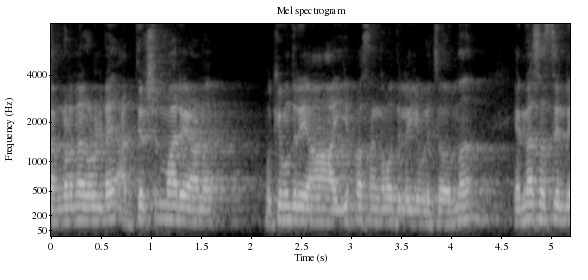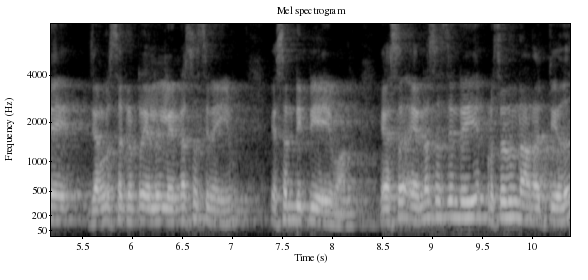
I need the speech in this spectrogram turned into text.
സംഘടനകളുടെ അധ്യക്ഷന്മാരെയാണ് മുഖ്യമന്ത്രി ആ അയ്യപ്പ സംഗമത്തിലേക്ക് വിളിച്ചതെന്ന് എൻ എസ് എസിന്റെ ജനറൽ സെക്രട്ടറി അല്ലെങ്കിൽ എൻ എസ് എസിനെയും എസ് എൻ ഡി പി എയുമാണ്. എസ് എൻ എസ് എസിന്റെ പ്രസിഡന്റാണ് എത്തിയത്.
